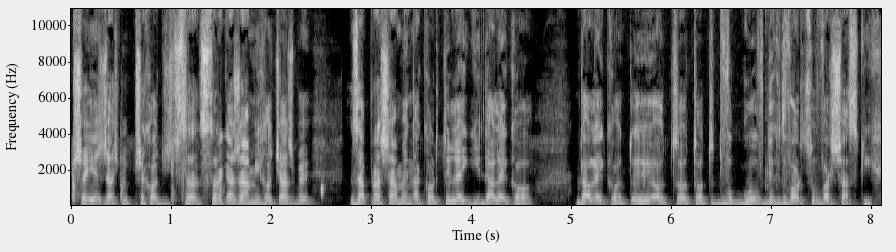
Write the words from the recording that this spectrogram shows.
przejeżdżać lub przechodzić z targarzami chociażby, zapraszamy na korty Legii daleko, daleko yy, od, od, od dwóch głównych dworców warszawskich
